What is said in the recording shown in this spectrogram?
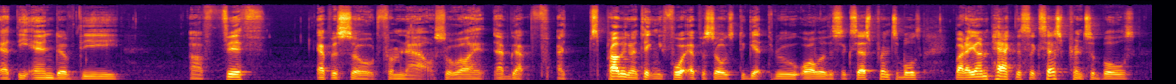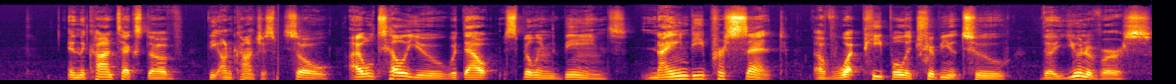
at the end of the uh, fifth episode from now. So I, have got, it's probably going to take me four episodes to get through all of the success principles, but I unpack the success principles in the context of the unconscious. So I will tell you without spilling the beans 90% of what people attribute to the universe,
